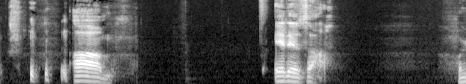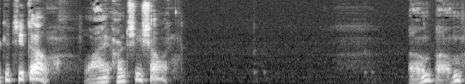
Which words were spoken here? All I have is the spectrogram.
um, it is, uh, where did you go? Why aren't you showing? Boom, boom.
